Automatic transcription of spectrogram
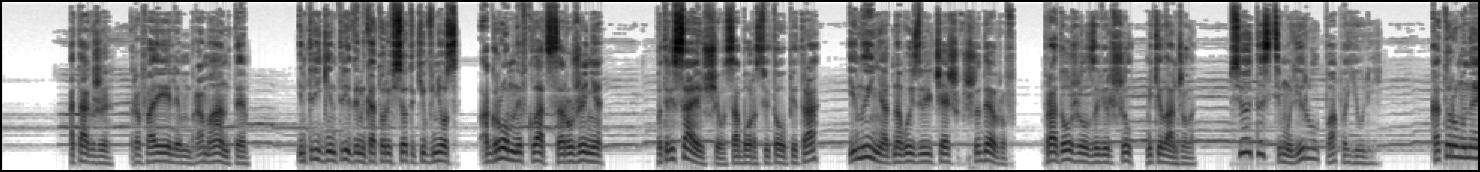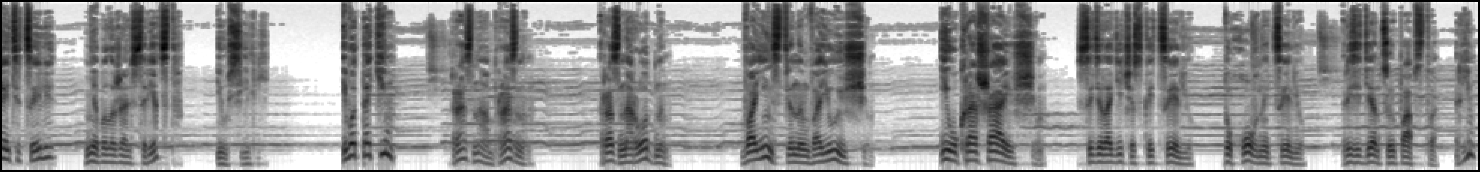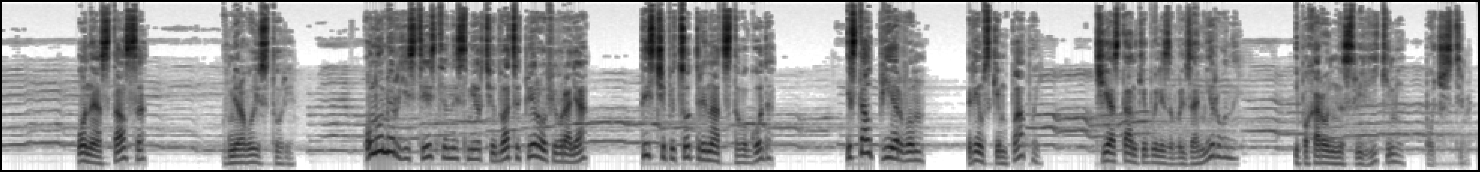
а также Рафаэлем, Браманте, интриги интригами, который все-таки внес огромный вклад в сооружение потрясающего собора Святого Петра и ныне одного из величайших шедевров, продолжил, завершил Микеланджело. Все это стимулировал Папа Юлий которому на эти цели не было жаль средств и усилий. И вот таким разнообразным, разнородным, воинственным воюющим и украшающим с идеологической целью, духовной целью резиденцию папства Рим, он и остался в мировой истории. Он умер естественной смертью 21 февраля 1513 года и стал первым римским папой, чьи останки были забальзамированы и похоронены с великими почестями.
